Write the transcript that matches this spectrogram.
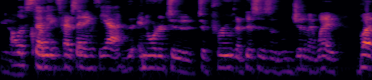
you know, All those studies and testing things, yeah. in order to to prove that this is a legitimate way. But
